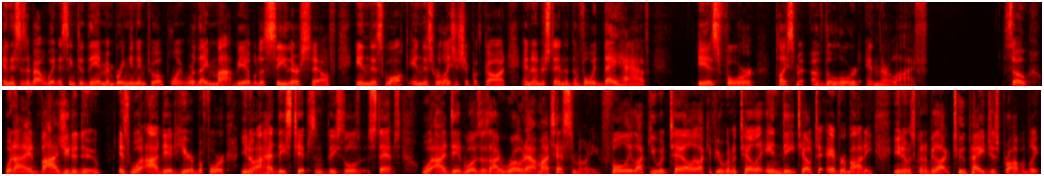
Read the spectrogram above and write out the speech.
and this is about witnessing to them and bringing them to a point where they might be able to see their self in this walk, in this relationship with God and understand that the void they have is for placement of the Lord in their life. So, what I advise you to do is what I did here before, you know, I had these tips and these little steps. What I did was is I wrote out my testimony fully like you would tell like if you were going to tell it in detail to everybody, you know, it's going to be like 2 pages probably.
